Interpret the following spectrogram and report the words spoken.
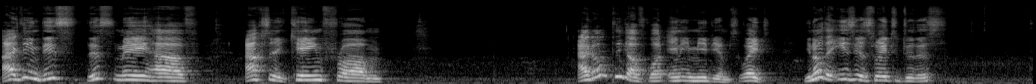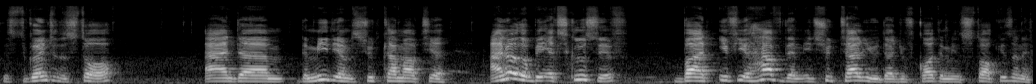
I think this this may have actually came from. I don't think I've got any mediums. Wait, you know the easiest way to do this is to go into the store and um, the mediums should come out here. I know they'll be exclusive, but if you have them, it should tell you that you've got them in stock, isn't it?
